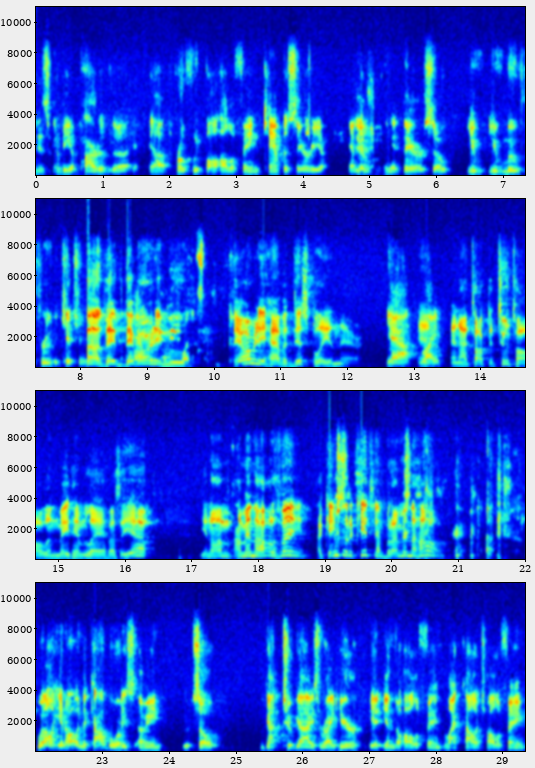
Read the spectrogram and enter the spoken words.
it's going to be a part of the uh, Pro Football Hall of Fame campus area, and they're doing it there. So you've you've moved through the kitchen. Well, they've they've already moved. They already have a display in there. Yeah, and, right. And I talked to Too Tall and made him laugh. I said, "Yep, you know, I'm I'm in the Hall of Fame. I came to the kitchen, but I'm in the hall." well, you know, and the Cowboys. I mean, so got two guys right here in, in the Hall of Fame, Black College Hall of Fame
